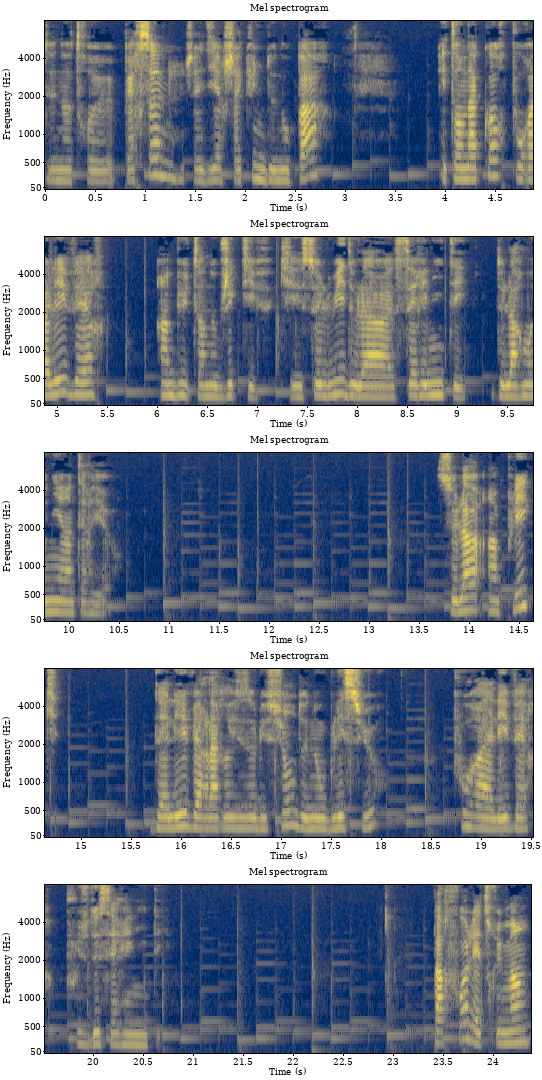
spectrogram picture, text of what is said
de notre personne, j'allais dire chacune de nos parts, est en accord pour aller vers un but, un objectif, qui est celui de la sérénité, de l'harmonie intérieure. Cela implique d'aller vers la résolution de nos blessures pour aller vers plus de sérénité. Parfois, l'être humain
